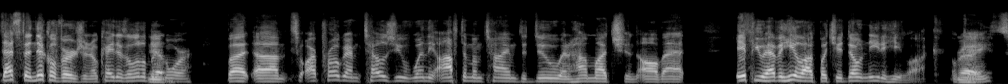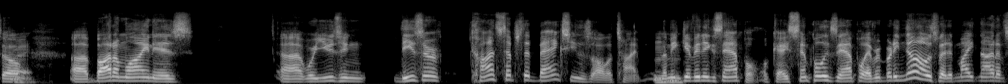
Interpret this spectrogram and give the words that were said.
That's the nickel version. Okay. There's a little bit more. But um, so our program tells you when the optimum time to do and how much and all that. If you have a HELOC, but you don't need a HELOC. Okay. Right, So right. uh, bottom line is uh, we're using these are concepts that banks use all the time. Let me Mhm. give you an example. Okay, simple example. Everybody knows, but it might not have.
